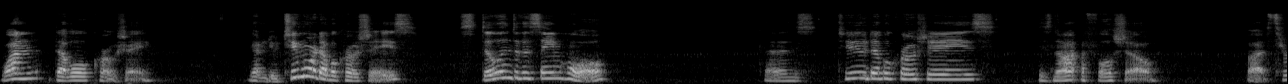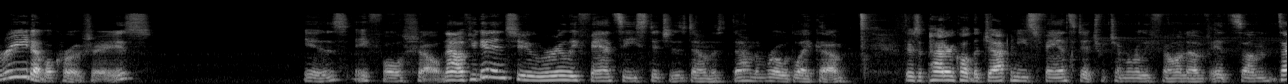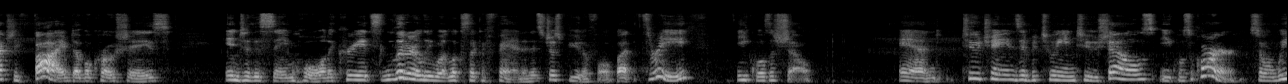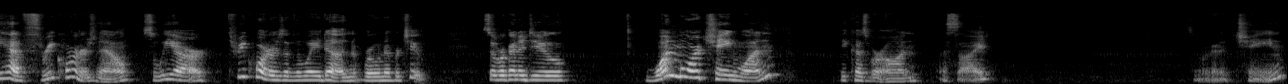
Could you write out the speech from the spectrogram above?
One double crochet. You're going to do two more double crochets, still into the same hole, because two double crochets is not a full shell. But three double crochets is a full shell. Now, if you get into really fancy stitches down the down the road, like um, there's a pattern called the Japanese fan stitch, which I'm really fond of. It's um, it's actually five double crochets into the same hole, and it creates literally what looks like a fan, and it's just beautiful. But three equals a shell, and two chains in between two shells equals a corner. So we have three corners now. So we are three quarters of the way done row number two. So we're going to do one more chain one because we're on a side. So we're going to chain.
